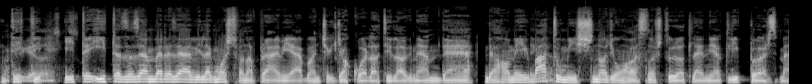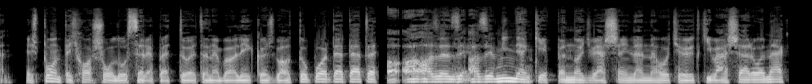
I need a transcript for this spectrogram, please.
Itt, igen, itt, itt, itt, ez az ember ez elvileg most van a prime csak gyakorlatilag nem, de, de ha még igen. Batum is nagyon hasznos tudott lenni a Clippersben, és pont egy hasonló szerepet töltene be a Lakersbe Otto Porter, tehát az, az, az mindenképpen nagy verseny lenne, hogyha őt kivásárolnák,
